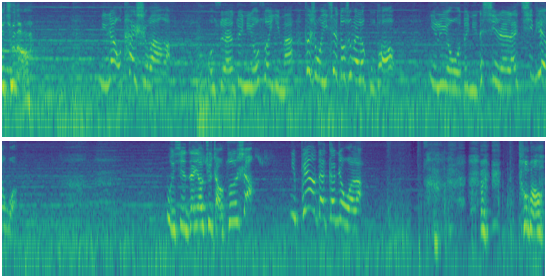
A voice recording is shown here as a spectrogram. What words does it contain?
要去哪儿？你让我太失望了。我虽然对你有所隐瞒，可是我一切都是为了骨头。你利用我对你的信任来欺骗我。我现在要去找尊上，你不要再跟着我了。哎，汤宝，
